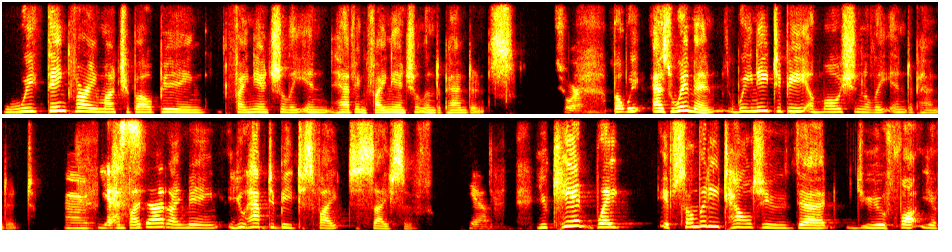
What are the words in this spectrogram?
we think very much about being financially in having financial independence. Sure. But we, as women, we need to be emotionally independent. Mm, yes. And by that, I mean, you have to be despite decisive. Yeah. You can't wait. If somebody tells you that you, fought, you,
